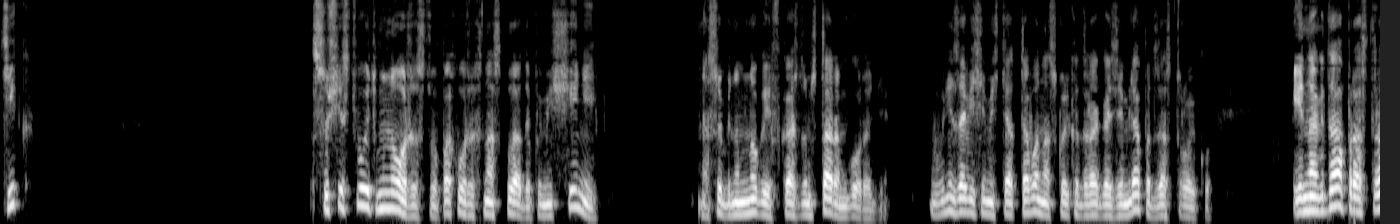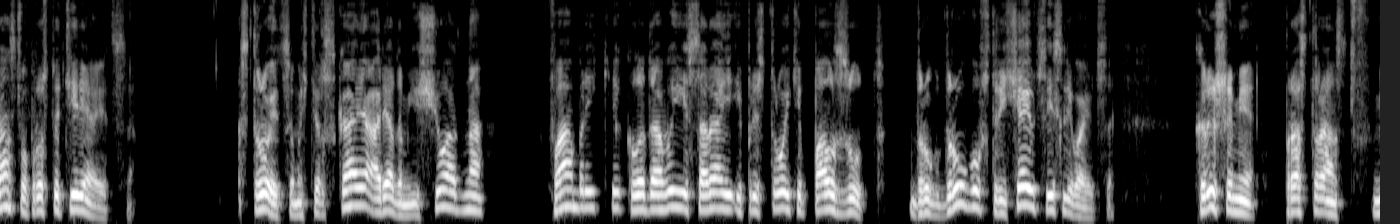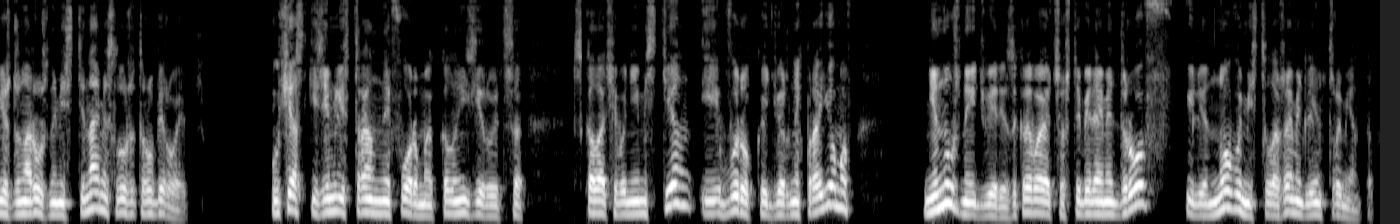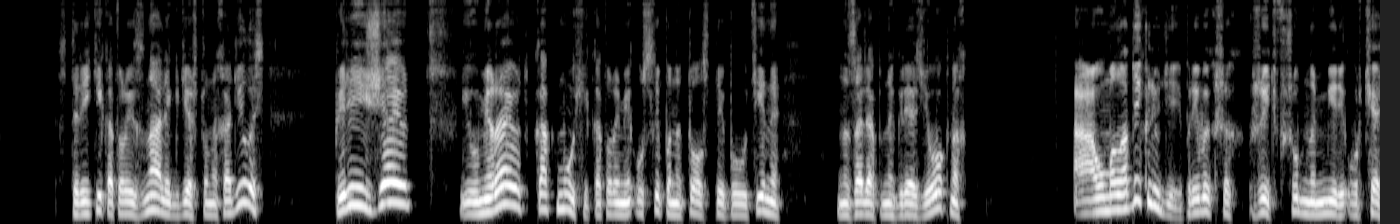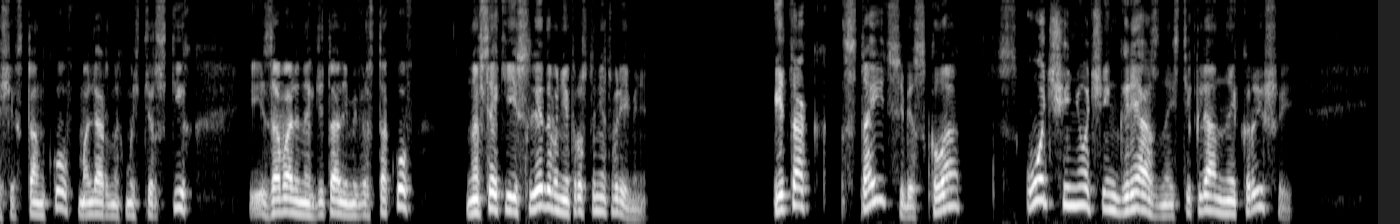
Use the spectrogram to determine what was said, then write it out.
ТИК. Существует множество похожих на склады помещений, особенно много их в каждом старом городе, вне зависимости от того, насколько дорога земля под застройку. Иногда пространство просто теряется. Строится мастерская, а рядом еще одна. Фабрики, кладовые, сараи и пристройки ползут друг к другу, встречаются и сливаются. Крышами пространств между наружными стенами служит рубероид. Участки земли странной формы колонизируются сколачиванием стен и вырубкой дверных проемов. Ненужные двери закрываются штабелями дров или новыми стеллажами для инструментов. Старики, которые знали, где что находилось, переезжают и умирают, как мухи, которыми усыпаны толстые паутины на заляпанных грязью окнах. А у молодых людей, привыкших жить в шумном мире урчащих станков, малярных мастерских и заваленных деталями верстаков, на всякие исследования просто нет времени. Итак, стоит себе склад с очень-очень грязной стеклянной крышей,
